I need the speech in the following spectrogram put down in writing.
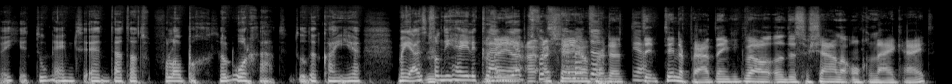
weet je, toeneemt en dat dat voorlopig zo doorgaat. Bedoel, dat kan je. Maar juist van die hele kleine, Nou ja, je hebt als verschillende. over de ja. Ti- Tinder praat, denk ik wel, eh, de sociale ongelijkheid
